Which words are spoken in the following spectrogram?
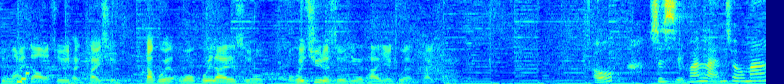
就买到了，所以很开心。他回我回来的时候，我回去的时候，因为他也会很开心。哦，是喜欢篮球吗？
